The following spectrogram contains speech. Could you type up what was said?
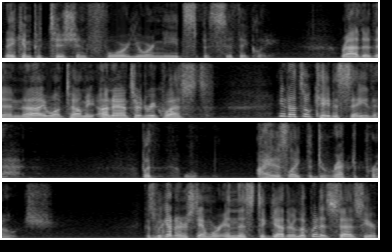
They can petition for your needs specifically rather than, oh, he won't tell me, unanswered request. You know, it's okay to say that. I just like the direct approach. Because we got to understand we're in this together. Look what it says here.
